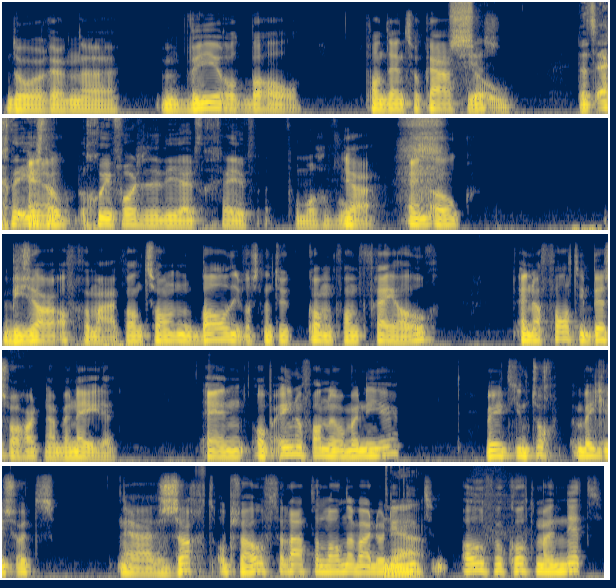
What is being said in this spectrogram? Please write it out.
door een uh, wereldbal van Denzel Casius. Zo. Dat is echt de eerste ook, goede voorzitter die hij heeft gegeven, voor mijn gevoel. Ja, en ook bizar afgemaakt. Want zo'n bal die was natuurlijk, kwam van vrij hoog. En dan valt hij best wel hard naar beneden. En op een of andere manier weet hij hem toch een beetje een soort ja, zacht op zijn hoofd te laten landen. Waardoor hij ja. niet overkomt, maar net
